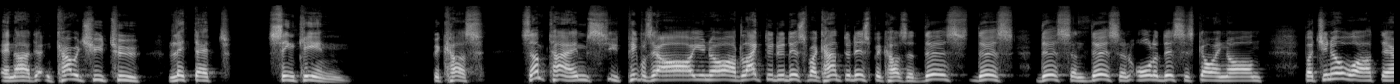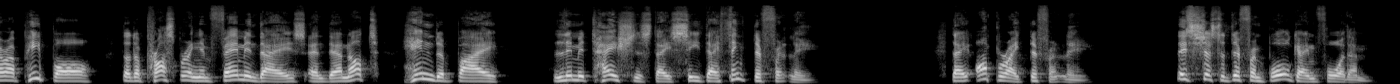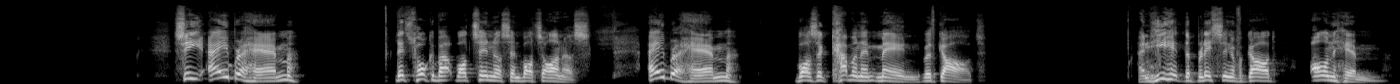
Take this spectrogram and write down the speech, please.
And I'd encourage you to let that sink in because Sometimes people say, oh, you know, I'd like to do this, but I can't do this because of this, this, this, and this, and all of this is going on. But you know what? There are people that are prospering in famine days and they're not hindered by limitations they see. They think differently. They operate differently. It's just a different ball game for them. See, Abraham, let's talk about what's in us and what's on us. Abraham was a covenant man with God. And he had the blessing of God on him.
